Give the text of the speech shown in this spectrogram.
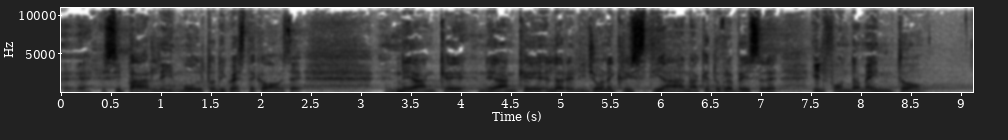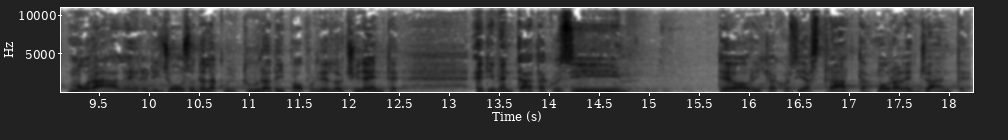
eh, si parli molto di queste cose. Neanche, neanche la religione cristiana, che dovrebbe essere il fondamento morale e religioso della cultura dei popoli dell'Occidente, è diventata così teorica, così astratta, moraleggiante,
